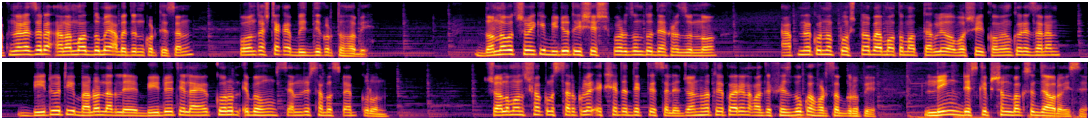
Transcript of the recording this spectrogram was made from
আপনারা যারা আমার মাধ্যমে আবেদন করতে চান, পঞ্চাশ টাকা বৃদ্ধি করতে হবে। ধন্যবাদ সবাইকে, ভিডিওটি শেষ পর্যন্ত দেখার জন্য। আপনার কোনো প্রশ্ন বা মতামত থাকলে অবশ্যই কমেন্ট করে জানান। ভিডিওটি ভালো লাগলে ভিডিওতে লাইক করুন এবং চ্যানেলটি সাবস্ক্রাইব করুন। চলমান সকল সার্কুলার একসাথে দেখতে চাইলে জয়েন হতে পারেন আমাদের ফেসবুক ও হোয়াটসঅ্যাপ গ্রুপে লিঙ্ক ডিসক্রিপশন বক্সে দেওয়া রয়েছে।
